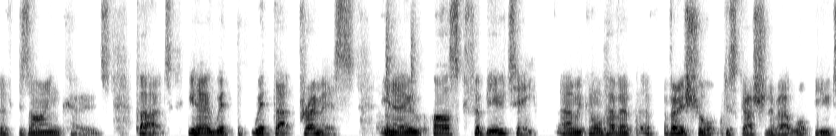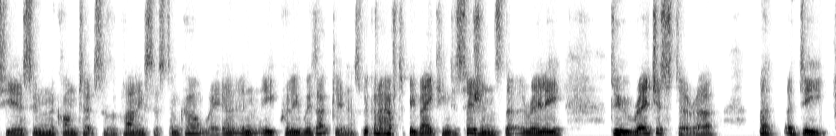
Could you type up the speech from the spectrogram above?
of design codes. But you know, with with that premise, you know, ask for beauty and we can all have a, a, very short discussion about what beauty is in the context of the planning system, can't we? And, and equally with ugliness, we're going to have to be making decisions that really do register a, a, a deep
